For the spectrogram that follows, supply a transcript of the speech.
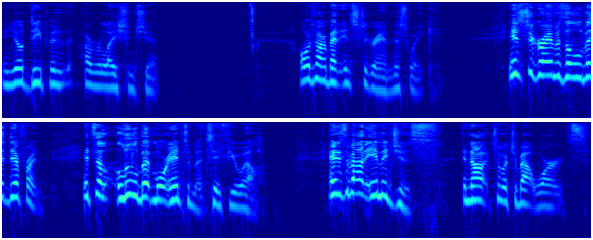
and you'll deepen a relationship. I want to talk about Instagram this week. Instagram is a little bit different. It's a little bit more intimate, if you will. And it's about images and not so much about words.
